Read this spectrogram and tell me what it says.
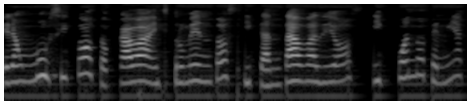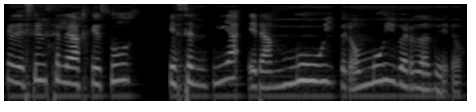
Era un músico, tocaba instrumentos y cantaba a Dios. Y cuando tenía que decírsele a Jesús que sentía, era muy, pero muy verdadero.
